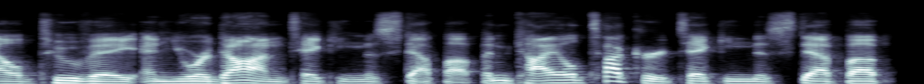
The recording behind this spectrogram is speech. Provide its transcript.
Altuve and Yordan taking the step up and Kyle Tucker taking the step up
